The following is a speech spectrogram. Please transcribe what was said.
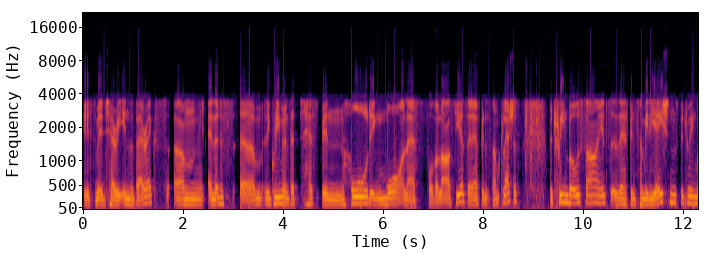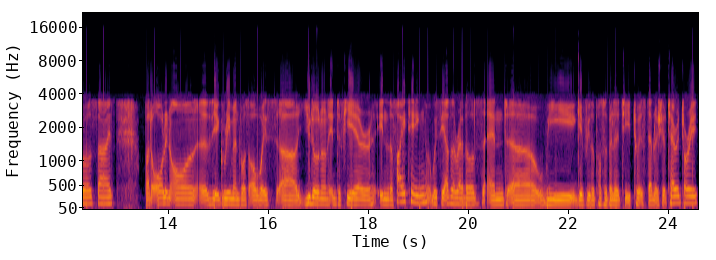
its military in the barracks. Um, and that is um, an agreement that has been holding more or less for the last years. There have been some clashes between both sides, there have been some mediations between both sides. But all in all, uh, the agreement was always uh, you do not interfere in the fighting with the other rebels, and uh, we give you the possibility to establish your territory.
